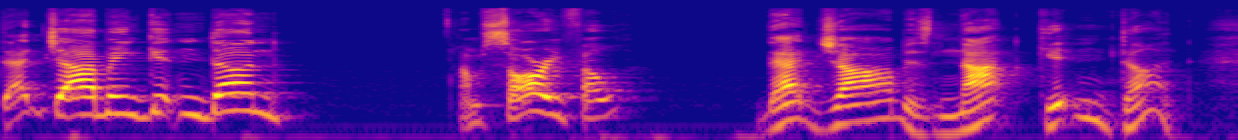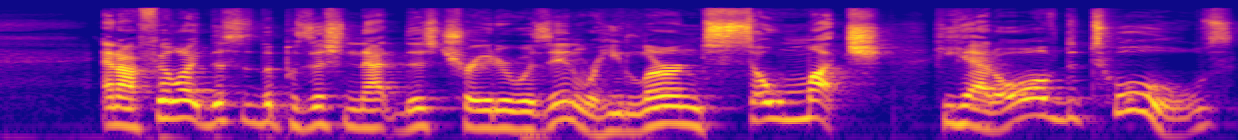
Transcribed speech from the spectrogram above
that job ain't getting done. I'm sorry, fella. That job is not getting done. And I feel like this is the position that this trader was in where he learned so much. He had all of the tools,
